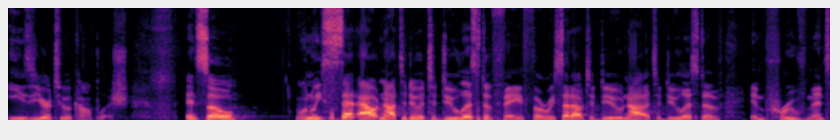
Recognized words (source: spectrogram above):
easier to accomplish. And so, when we set out not to do a to do list of faith, or we set out to do not a to do list of improvement,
